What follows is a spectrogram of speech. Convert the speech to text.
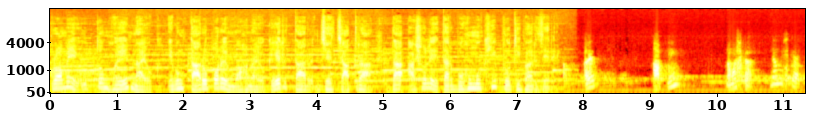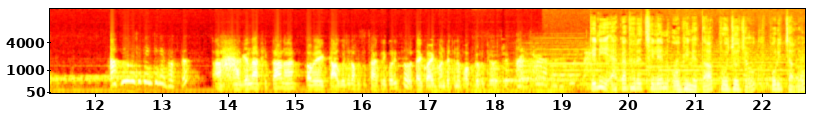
ক্রমে উত্তম হয়ে নায়ক এবং তার উপরে মহানায়কের তার যে যাত্রা তা আসলে তার বহুমুখী প্রতিভার জেরে। আরে আপনি? নমস্কার। নমস্কার। আপনিও বুঝি পেন্টিং এর ভক্ত? আগে না ঠিক তা না। তবে কাগজের অফিসে চাকরি করি তো তাই কয়েক ঘণ্টার জন্য ভক্ত হতে হয়েছে। আচ্ছা আপনি reporter। তিনি একাধারে ছিলেন অভিনেতা প্রযোজক পরিচালক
